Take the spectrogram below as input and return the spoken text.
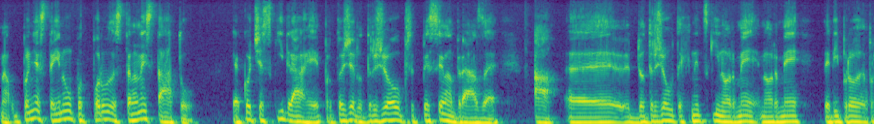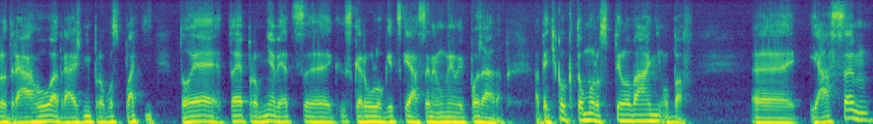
na úplně stejnou podporu ze strany státu, jako český dráhy, protože dodržou předpisy na dráze a e, dodržou technické normy, normy, které pro, pro dráhu a drážní provoz platí. To je, to je pro mě věc, e, s kterou logicky já se neumím vypořádat. A teď k tomu rozptilování obav. E, já jsem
